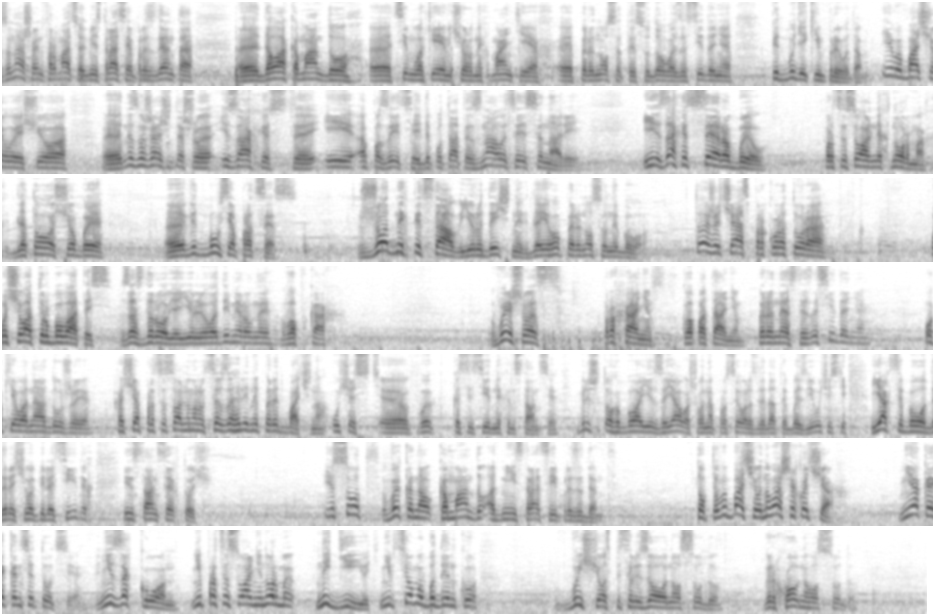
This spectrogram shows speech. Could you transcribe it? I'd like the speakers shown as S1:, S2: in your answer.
S1: За нашою інформацією, адміністрація президента е, дала команду е, цим лакеям в чорних мантіях е, переносити судове засідання під будь-яким приводом. І ви бачили, що незважаючи на те, що і захист, і опозиція, і депутати знали цей сценарій, і захист все робив в процесуальних нормах для того, щоб відбувся процес. Жодних підстав юридичних для його переносу не було. В той же час прокуратура почала турбуватись за здоров'я Юлії Володимировни в лапках. Вийшла з проханням, з клопотанням перенести засідання, поки вона одужує. Хоча процесуальним нормам це взагалі не передбачена участь е, в конституційних інстанціях. Більше того, була її заява, що вона просила розглядати без її участі. Як це було, до речі, в апеляційних інстанціях точно. І суд виконав команду адміністрації президента. Тобто, ви бачили на ваших очах, ніяка конституція, ні закон, ні процесуальні норми не діють ні в цьому будинку Вищого спеціалізованого суду, Верховного суду,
